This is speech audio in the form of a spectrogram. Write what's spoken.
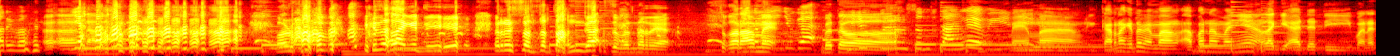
Sorry banget. Iya. nggak apa-apa. Mohon maaf, kita lagi di rusun tetangga sebenarnya. Suka rame. Juga Betul. hidup tetangga ya begini. Memang, karena kita memang apa namanya lagi ada di mana?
